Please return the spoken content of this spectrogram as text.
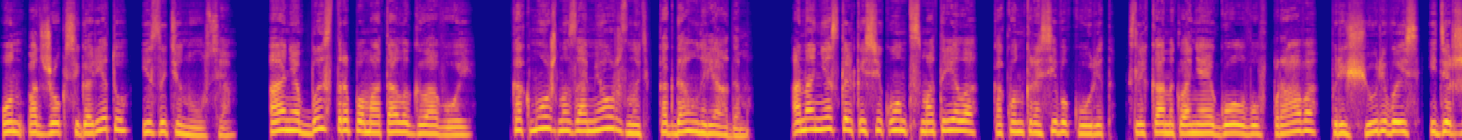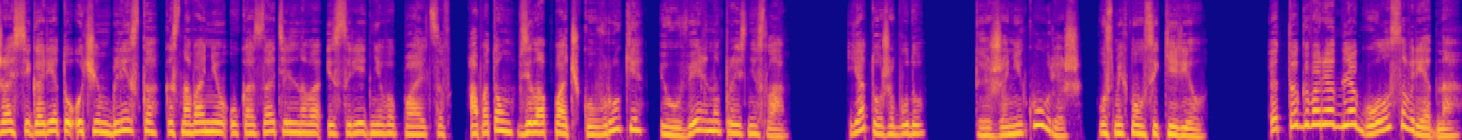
Он поджег сигарету и затянулся. Аня быстро помотала головой. Как можно замерзнуть, когда он рядом? Она несколько секунд смотрела, как он красиво курит, слегка наклоняя голову вправо, прищуриваясь и держа сигарету очень близко к основанию указательного и среднего пальцев, а потом взяла пачку в руки и уверенно произнесла. «Я тоже буду». «Ты же не куришь», — усмехнулся Кирилл. «Это, говорят, для голоса вредно».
